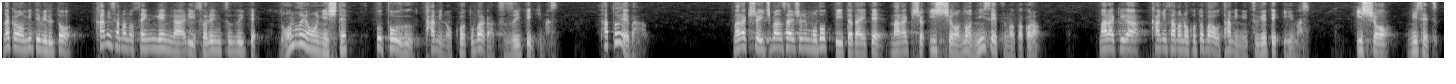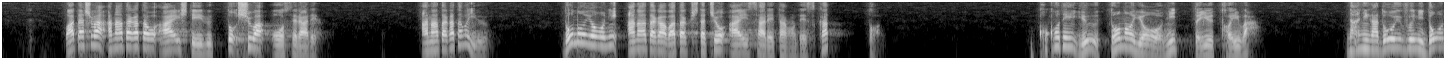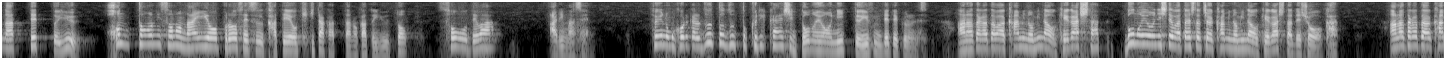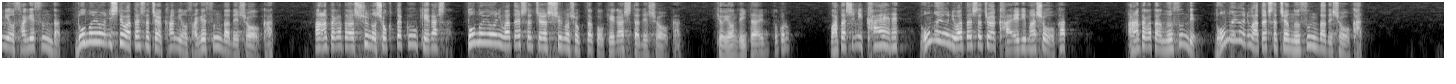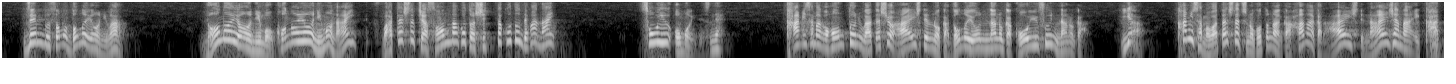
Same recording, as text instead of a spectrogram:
中を見てみると、神様の宣言があり、それに続いて、どのようにしてと問う民の言葉が続いていきます。例えば、マラキ書一番最初に戻っていただいて、マラキ書一章の二節のところ、マラキが神様の言葉を民に告げて言います。一章二節。私はあなた方を愛していると主は仰せられる。あなた方は言う。どのようにあなたが私たちを愛されたのですか？と。ここで言う、どのようにという問いは、何がどういうふうにどうなってという、本当にその内容、プロセス、過程を聞きたかったのかというと、そうではありません。というのもこれからずっとずっと繰り返しどのようにというふうに出てくるんです。あなた方は神の皆を汚した。どのようにして私たちは神の皆を汚したでしょうかあなた方は神を蔑んだ。どのようにして私たちは神を蔑んだでしょうかあなた方は主の食卓を汚した。どのように私たちは主の食卓を汚したでしょうか？今日読んでいただいたところ。私に帰れ。どのように私たちは帰りましょうか？あなた方は盗んで、どのように私たちは盗んだでしょうか？全部そのどのようには、どのようにもこのようにもない。私たちはそんなことを知ったことではない。そういう思いですね。神様が本当に私を愛してるのか、どのようになのか、こういう風になのか。いや、神様私たちのことなんか花から愛してないじゃないか。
